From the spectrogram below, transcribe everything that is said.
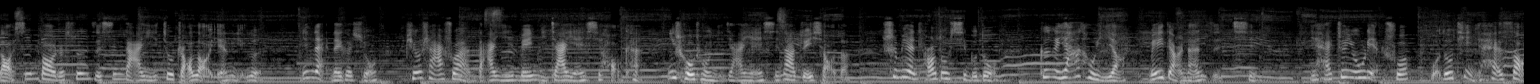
老辛抱着孙子辛达仪就找老严理论：“你奶奶个熊，凭啥说俺达仪没你家妍希好看？你瞅瞅你家妍希那嘴小的，吃面条都吸不动。”跟个丫头一样，没点男子气，你还真有脸说，我都替你害臊。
